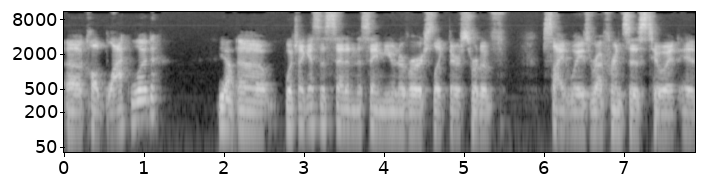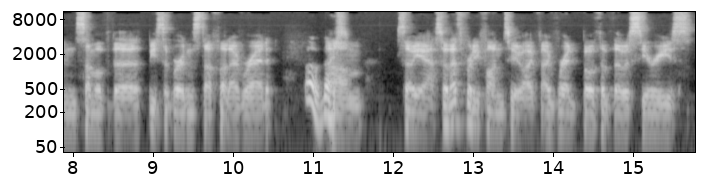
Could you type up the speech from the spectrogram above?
uh, called Blackwood. Yeah. Uh, which I guess is set in the same universe. Like there's sort of sideways references to it in some of the Beast of Burden stuff that I've read. Oh, nice. Um, so yeah, so that's pretty fun too. I've I've read both of those series.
